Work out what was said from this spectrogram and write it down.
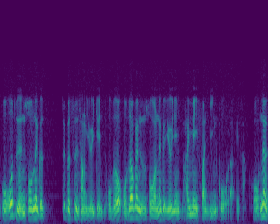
我我只能说那个这个市场有一点，我不知道我不知道该怎么说，那个有一点还没反应过来哦，那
